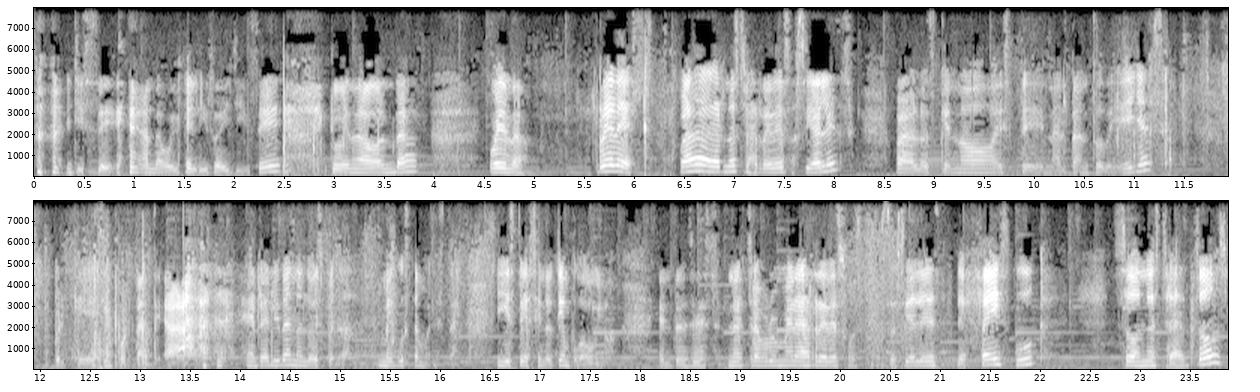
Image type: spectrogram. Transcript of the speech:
Gise, anda muy feliz hoy, Gise. Qué buena onda. Bueno, redes. Voy a dar nuestras redes sociales para los que no estén al tanto de ellas, porque es importante. Ah, en realidad no lo espero, me gusta molestar y estoy haciendo tiempo, obvio. Entonces, nuestras primeras redes sociales de Facebook son nuestras dos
